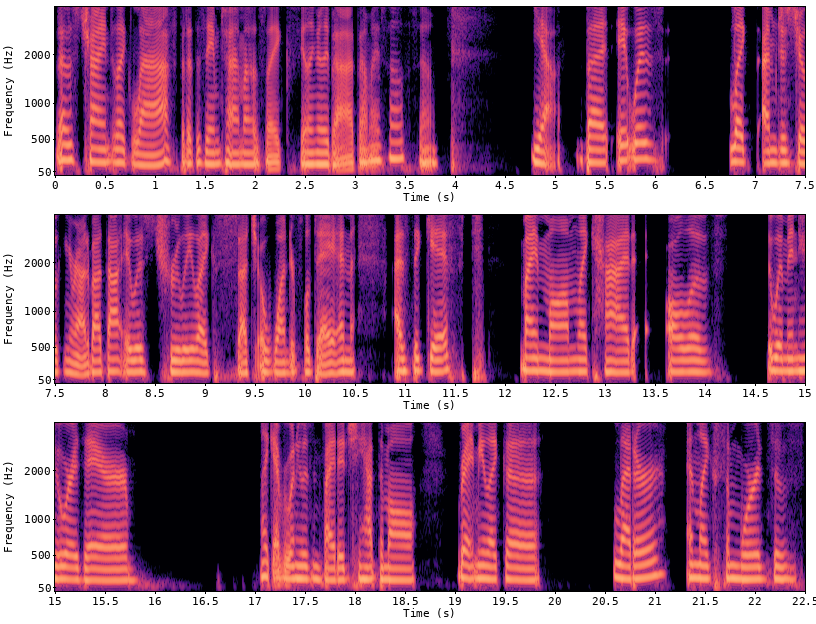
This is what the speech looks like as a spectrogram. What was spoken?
But I was trying to like laugh. But at the same time, I was like feeling really bad about myself. So yeah. But it was like, I'm just joking around about that. It was truly like such a wonderful day. And as the gift, my mom like had all of the women who were there, like everyone who was invited, she had them all write me like a letter and like some words of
